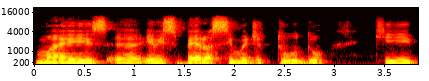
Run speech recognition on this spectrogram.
mas é, eu espero, acima de tudo, que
